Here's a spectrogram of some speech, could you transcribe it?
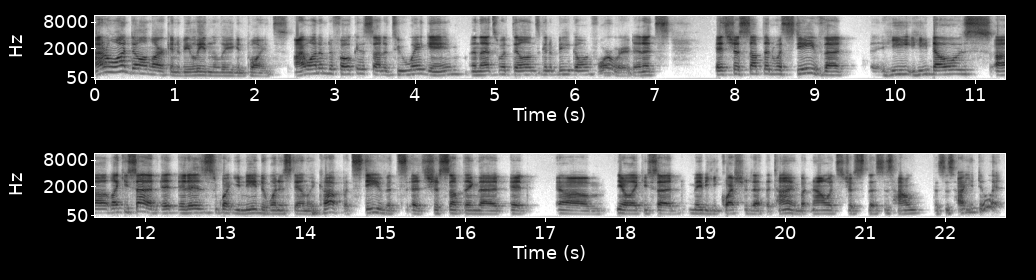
I don't want Dylan Larkin to be leading the league in points. I want him to focus on a two-way game, and that's what Dylan's going to be going forward. And it's it's just something with Steve that he he knows. Uh, like you said, it, it is what you need to win a Stanley Cup. But Steve, it's it's just something that it um, you know, like you said, maybe he questioned at the time, but now it's just this is how this is how you do it.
